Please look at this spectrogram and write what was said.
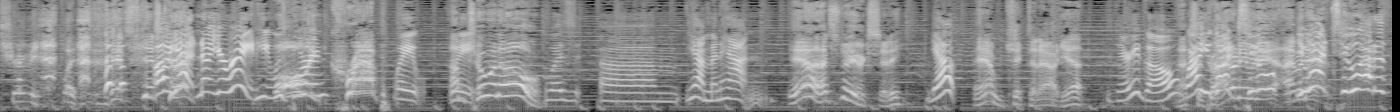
trivia is played. It's, it's Oh yeah, no, you're right. He was Holy born. crap! Wait, I'm wait. 2 and 0. Was um yeah Manhattan. Yeah, that's New York City. Yep. They haven't kicked it out yet. There you go. That's wow, a you I got don't two. even- I haven't you got two out of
